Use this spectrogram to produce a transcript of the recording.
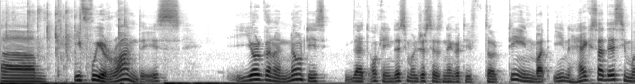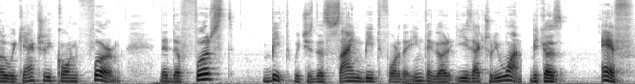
Um, if we run this, you're gonna notice that okay in decimal just says negative 13 but in hexadecimal we can actually confirm that the first bit which is the sign bit for the integer is actually 1 because f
